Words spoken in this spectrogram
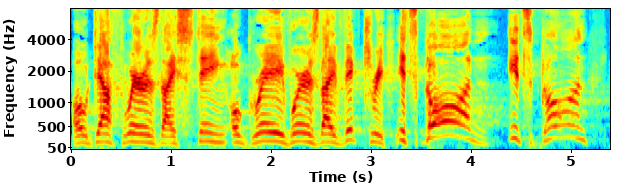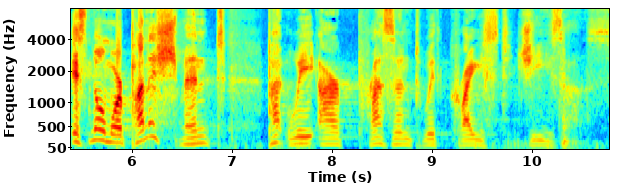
O death, where is thy sting? O grave, where is thy victory? It's gone. It's gone. It's no more punishment, but we are present with Christ Jesus.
